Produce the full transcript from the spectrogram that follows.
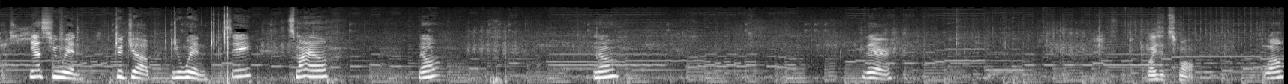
Yes. Yes, you win. Good job. You win. See? Smile. No? No? There. Why is it small? Well,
